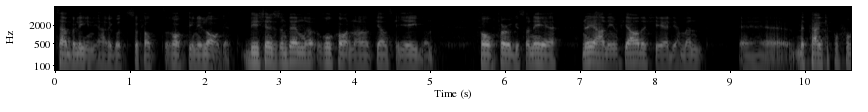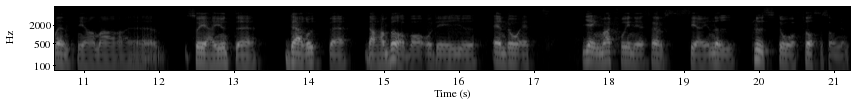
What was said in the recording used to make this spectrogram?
Tambellini hade gått såklart rakt in i laget. Det känns som den rockaden hade varit ganska given. För Ferguson är, nu är han i en fjärde kedja men eh, med tanke på förväntningarna eh, så är han ju inte där uppe där han bör vara och det är ju ändå ett gäng matcher in i SHL-serien nu plus då försäsongen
